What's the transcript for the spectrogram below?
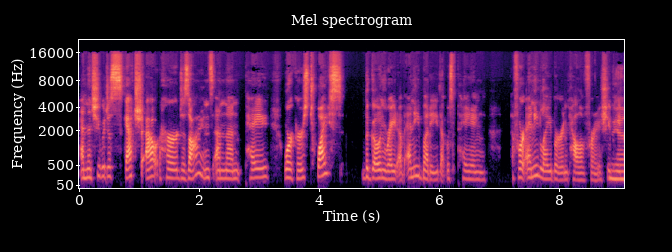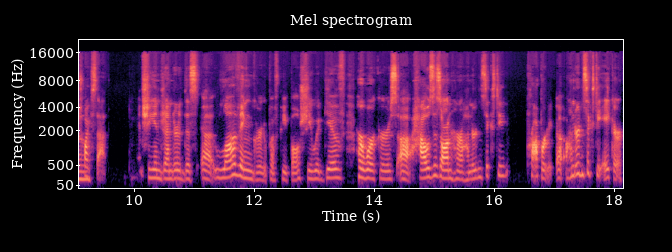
And then she would just sketch out her designs and then pay workers twice the going rate of anybody that was paying for any labor in california. She paid Yeah. twice that. She engendered this uh, loving group of people. She would give her workers uh, houses on her 160 property uh, 160 acre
